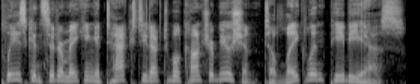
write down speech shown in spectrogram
please consider making a tax-deductible contribution to Lakeland PBS.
